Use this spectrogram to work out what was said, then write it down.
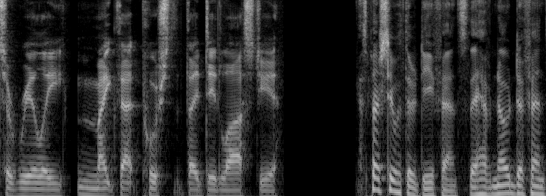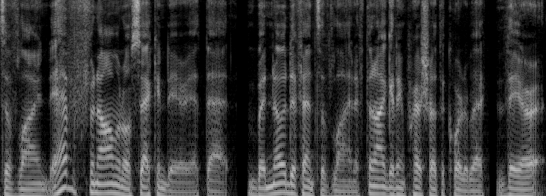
to really make that push that they did last year. Especially with their defense. They have no defensive line. They have a phenomenal secondary at that, but no defensive line. If they're not getting pressure at the quarterback, they are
